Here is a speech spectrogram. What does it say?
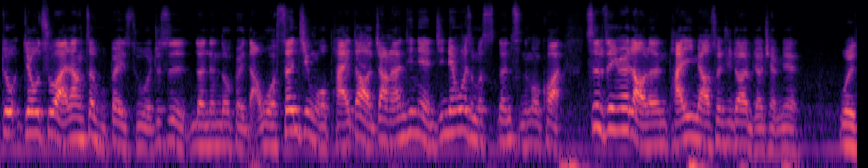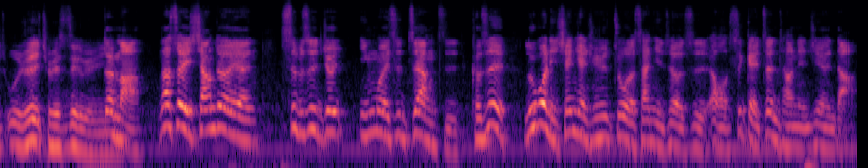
丢丢出来让政府背书，就是人人都可以打，我申请我排到，讲难听点，今天为什么人死那么快？是不是因为老人排疫苗顺序都在比较前面？我我觉得绝对是这个原因，对嘛？那所以相对而言，是不是就因为是这样子？可是如果你先前去做了三级测试，哦，是给正常年轻人打。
